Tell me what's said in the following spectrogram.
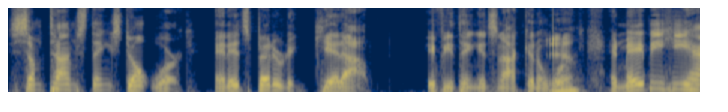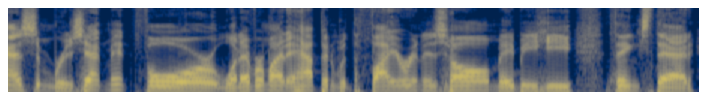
sometimes things don't work, and it's better to get out if you think it's not going to Yeah. work. And maybe he has some resentment for whatever might have happened with the fire in his home. Maybe he thinks that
